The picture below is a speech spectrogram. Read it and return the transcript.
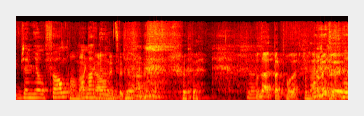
bien mis en forme en en Markdown. etc. On n'arrête pas le progrès. En fait, euh,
